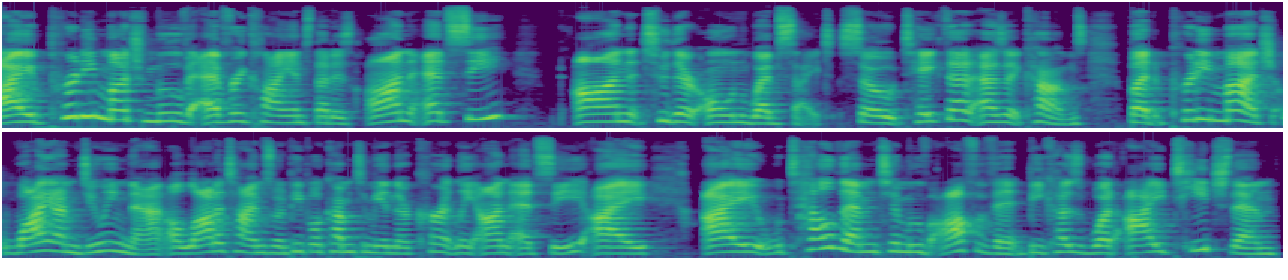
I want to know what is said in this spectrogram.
I pretty much move every client that is on Etsy on to their own website. So take that as it comes. But pretty much why I'm doing that, a lot of times when people come to me and they're currently on Etsy, I I tell them to move off of it because what I teach them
